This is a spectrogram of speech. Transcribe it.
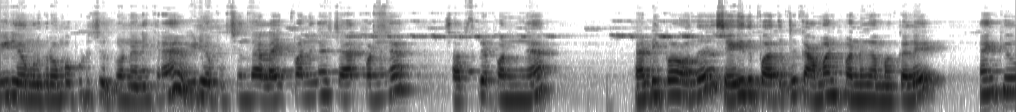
வீடியோ உங்களுக்கு ரொம்ப பிடிச்சிருக்கும்னு நினைக்கிறேன். வீடியோ பிடிச்சிருந்தா லைக் பண்ணுங்கள் ஷேர் பண்ணுங்கள் சப்ஸ்கிரைப் பண்ணுங்கள் கண்டிப்பாக வந்து செய்து பார்த்துட்டு கமெண்ட் பண்ணுங்கள் மக்களே. தேங்க்யூ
